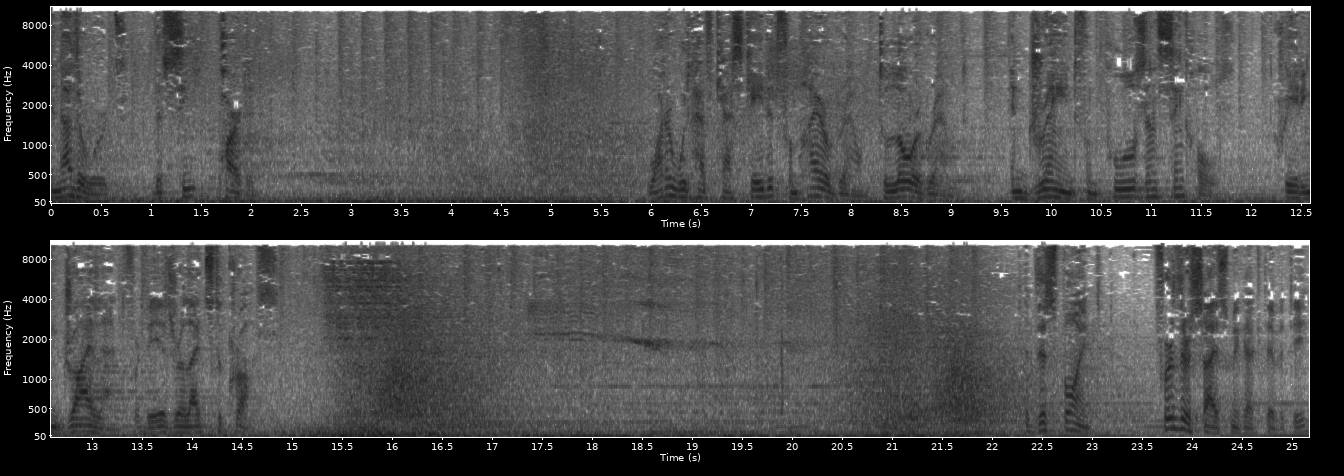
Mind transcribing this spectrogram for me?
In other words, the sea parted. Water would have cascaded from higher ground to lower ground and drained from pools and sinkholes creating dry land for the Israelites to cross. At this point, further seismic activity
